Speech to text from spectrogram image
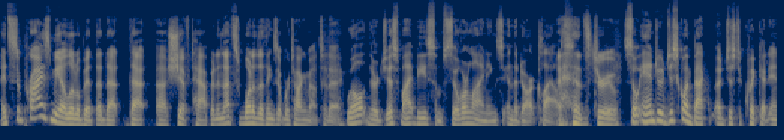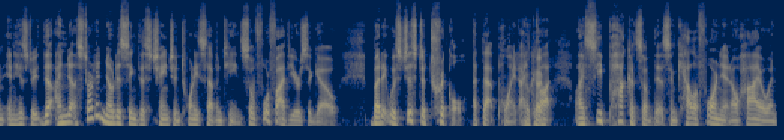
It surprised me a little bit that that that uh, shift happened, and that's one of the things that we're talking about today. Well, there just might be some silver linings in the dark clouds. That's true. So, Andrew, just going back uh, just a quick in, in history, the, I no- started noticing this change in 2017, so four or five years ago, but it was just a trickle at that point. I Okay. thought, I see pockets of this in California and Ohio and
